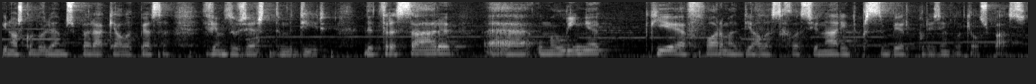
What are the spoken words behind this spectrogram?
e nós, quando olhamos para aquela peça, vemos o gesto de medir, de traçar uh, uma linha que é a forma de ela se relacionar e de perceber, por exemplo, aquele espaço.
